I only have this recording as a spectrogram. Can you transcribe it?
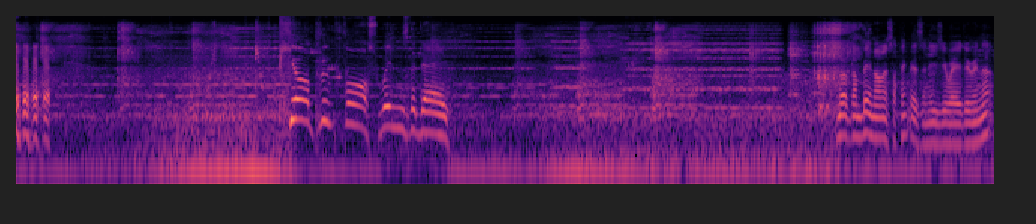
Pure brute force wins the day. No, if I'm being honest, I think there's an easy way of doing that.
